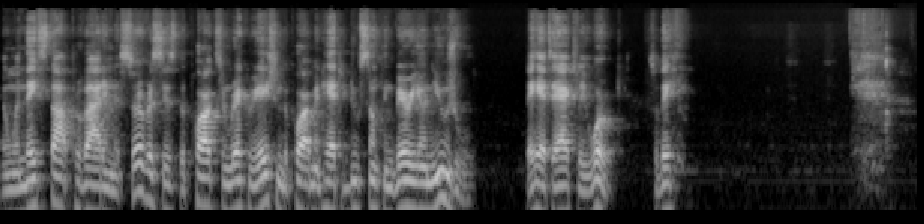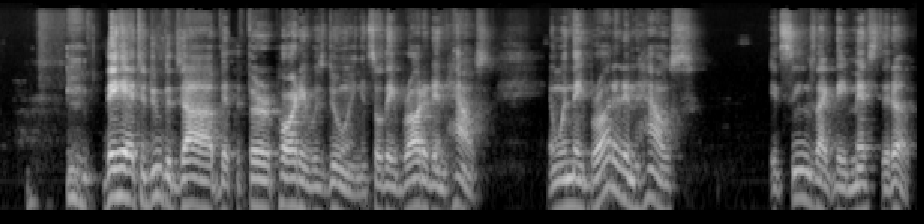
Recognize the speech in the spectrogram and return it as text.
And when they stopped providing the services, the Parks and Recreation Department had to do something very unusual. They had to actually work. So they they had to do the job that the third party was doing. And so they brought it in house. And when they brought it in house, it seems like they messed it up.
